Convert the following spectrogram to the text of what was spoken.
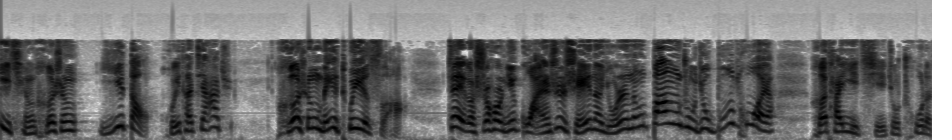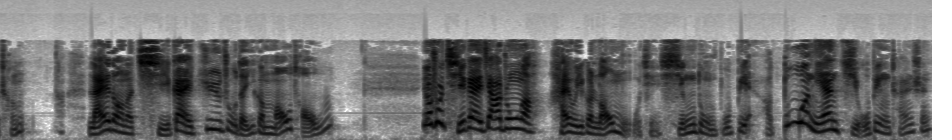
力请和珅一道回他家去。和珅没推辞啊。这个时候你管是谁呢？有人能帮助就不错呀。和他一起就出了城，来到了乞丐居住的一个茅草屋。要说乞丐家中啊，还有一个老母亲行动不便啊，多年久病缠身。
